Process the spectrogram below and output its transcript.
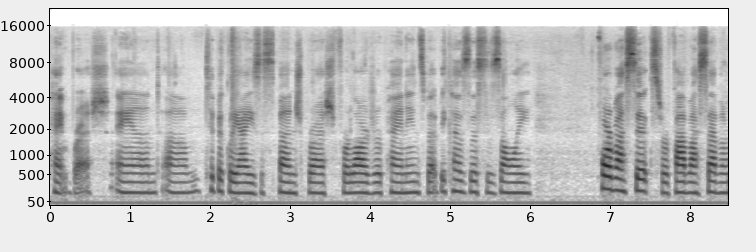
paintbrush. And um, typically I use a sponge brush for larger paintings but because this is only 4 by 6 or 5 by 7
